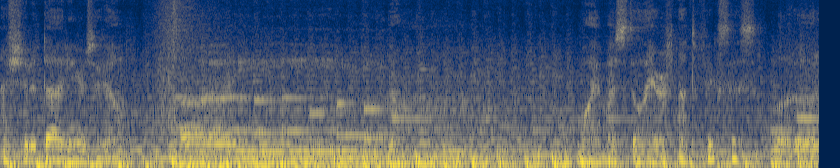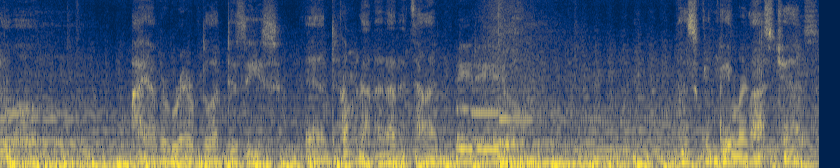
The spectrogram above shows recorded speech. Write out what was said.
I should have died years ago. Why am I still here if not to fix this? I have a rare blood disease, and I'm running out of time. This could be my last chance.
